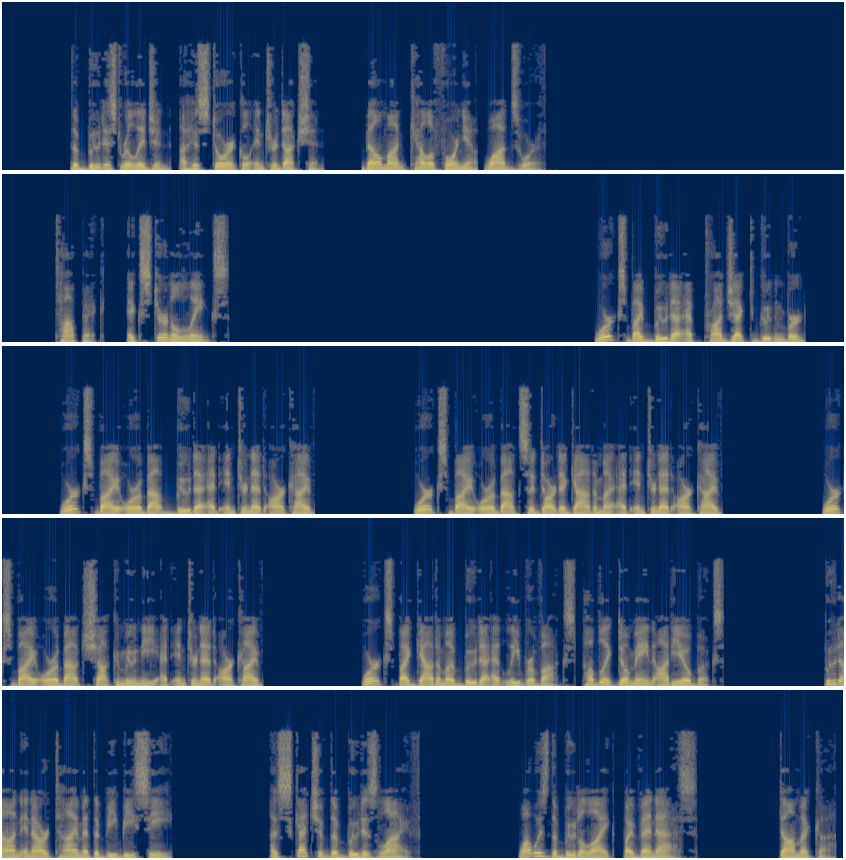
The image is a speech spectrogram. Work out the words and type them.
The Buddhist Religion, A Historical Introduction. Belmont, California, Wadsworth. External links Works by Buddha at Project Gutenberg Works by or about Buddha at Internet Archive Works by or about Siddhartha Gautama at Internet Archive. Works by or about Shakyamuni at Internet Archive. Works by Gautama Buddha at LibriVox public domain audiobooks. Buddha on In Our Time at the BBC A sketch of the Buddha's life. What Was the Buddha Like? by Ven S. Dhammika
